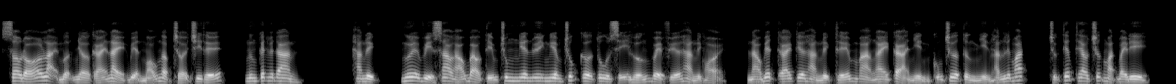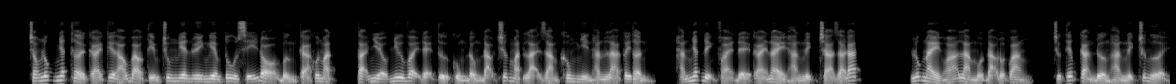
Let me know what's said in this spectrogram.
Sau đó lại mượn nhờ cái này biển máu ngập trời chi thế, ngưng kết huyết đan. Hàn địch ngươi vì sao áo bảo tím trung niên uy nghiêm trúc cơ tu sĩ hướng về phía hàn lịch hỏi, nào biết cái kia hàn lịch thế mà ngay cả nhìn cũng chưa từng nhìn hắn liếc mắt, trực tiếp theo trước mặt bay đi. Trong lúc nhất thời cái kia áo bảo tím trung niên uy nghiêm tu sĩ đỏ bừng cả khuôn mặt, tại nhiều như vậy đệ tử cùng đồng đạo trước mặt lại dám không nhìn hắn lá cây thần, hắn nhất định phải để cái này hàn lịch trả giá đắt. Lúc này hóa làm một đạo đột quang, trực tiếp cản đường hàn lịch trước người.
